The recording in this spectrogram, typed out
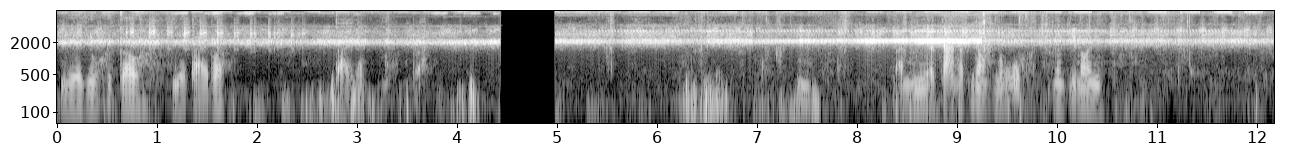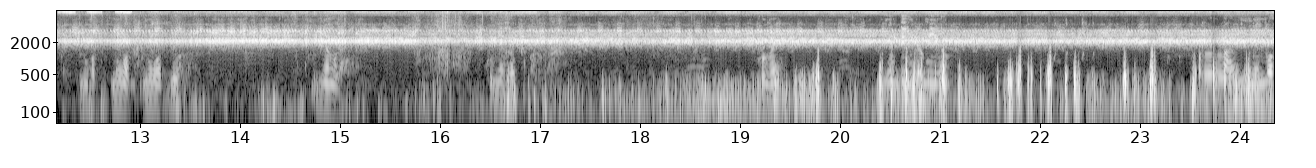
เหยียออยู่คือเก่าเหยียตายปะตายครับอันนี้มีอาการครับพี่น้องโอ้ยังกี่น้อยนี่นวดนวดนวดด้วยยังไงคุณนะครับ คุณไหมยังดึงกับมีครับไหลเงี้ยบ่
